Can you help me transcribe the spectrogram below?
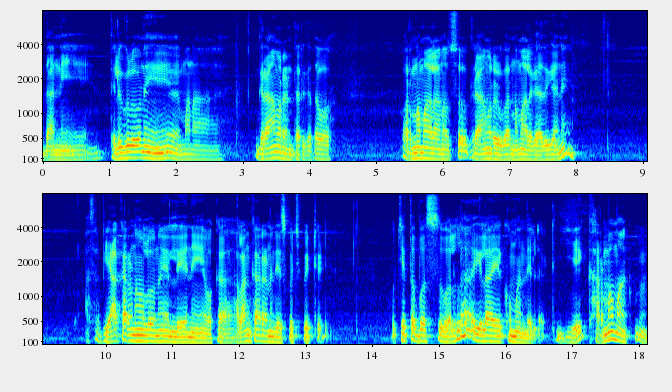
దాన్ని తెలుగులోనే మన గ్రామర్ అంటారు కదా వర్ణమాల అనొచ్చు గ్రామర్ వర్ణమాల కాదు కానీ అసలు వ్యాకరణంలోనే లేని ఒక అలంకారాన్ని తీసుకొచ్చి పెట్టాడు. ఉచిత బస్సు వల్ల ఇలా ఎక్కువ మంది వెళ్ళారు. ఏ కర్మ మాకు.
